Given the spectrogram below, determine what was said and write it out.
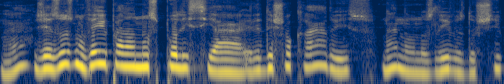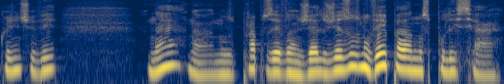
Né? Jesus não veio para nos policiar, ele deixou claro isso. Né? Nos livros do Chico a gente vê, né? nos próprios evangelhos, Jesus não veio para nos policiar,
